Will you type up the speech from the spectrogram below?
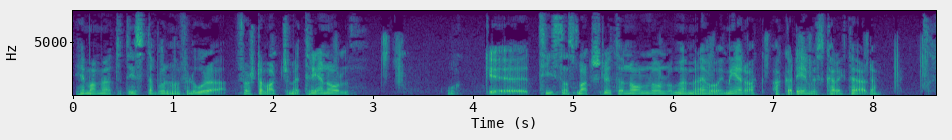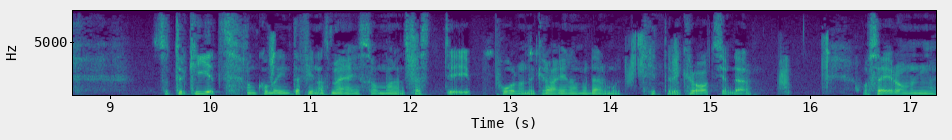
hemmamötet i Istanbul när de förlorade första matchen med 3-0. Och eh, tisdagens match slutade 0-0, men det var ju mer ak- akademisk karaktär det. Så Turkiet, de kommer inte finnas med i sommarens fest i Polen och Ukraina, men däremot hittar vi Kroatien där. Vad säger du om eh,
